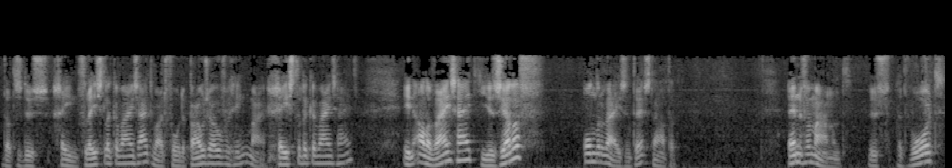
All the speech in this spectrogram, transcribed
Dat is dus geen vleeselijke wijsheid, waar het voor de pauze over ging, maar geestelijke wijsheid. In alle wijsheid jezelf onderwijzend, hè, staat er. En vermanend. Dus het woord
